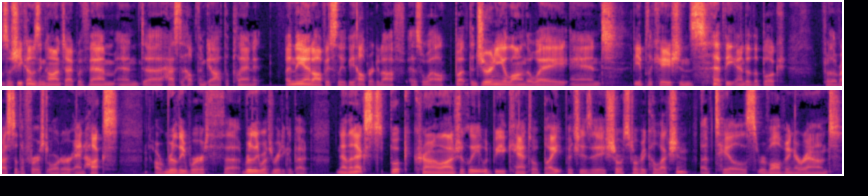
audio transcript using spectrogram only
So she comes in contact with them and uh, has to help them get off the planet in the end, obviously, they help her get off as well. But the journey along the way and the implications at the end of the book for the rest of the First Order and Hux are really worth uh, really worth reading about. Now, the next book chronologically would be Canto Bight, which is a short story collection of tales revolving around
